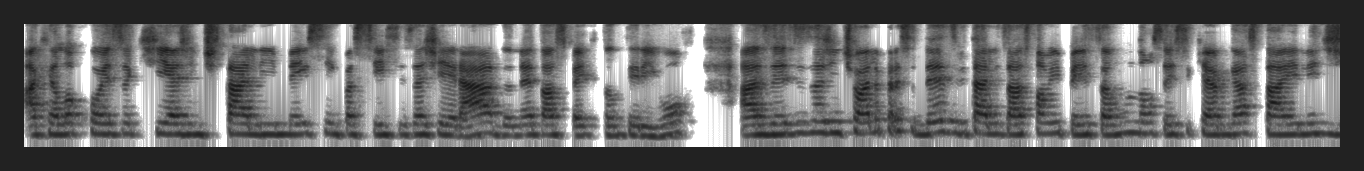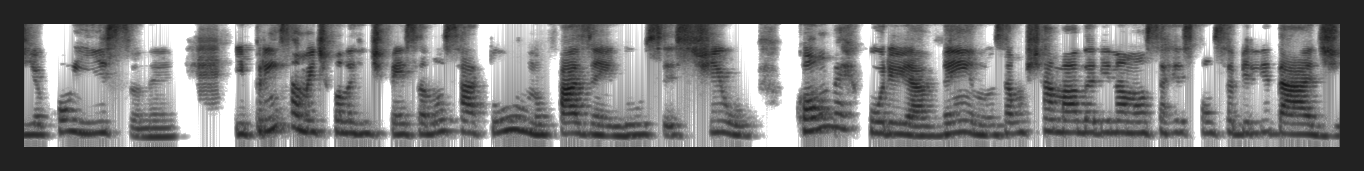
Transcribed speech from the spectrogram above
aquela coisa que a gente está ali meio sem paciência exagerada, né, do aspecto anterior, às vezes a gente olha para essa desvitalização e pensa, hum, não sei se quero gastar energia com isso, né, e principalmente quando a gente pensa no Saturno fazendo o sextil com Mercúrio e a Vênus, é um chamado ali na nossa responsabilidade.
